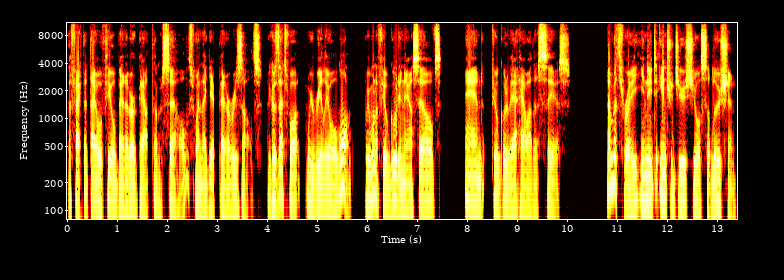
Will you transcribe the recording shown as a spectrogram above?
the fact that they will feel better about themselves when they get better results, because that's what we really all want. We want to feel good in ourselves and feel good about how others see us. Number three, you need to introduce your solution.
